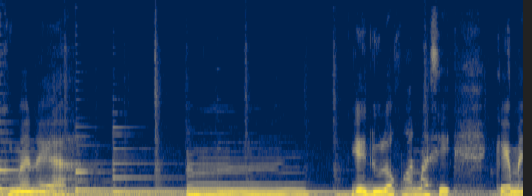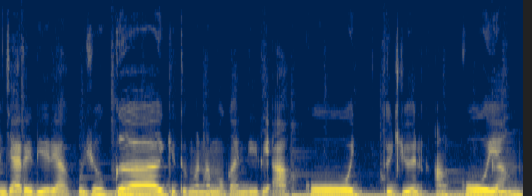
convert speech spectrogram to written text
gimana ya? Ya dulu aku kan masih kayak mencari diri aku juga gitu menemukan diri aku tujuan aku yang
